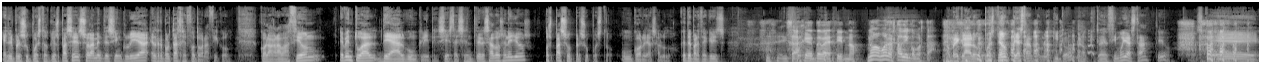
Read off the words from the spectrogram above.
En el presupuesto que os pasé solamente se incluía el reportaje fotográfico, con la grabación eventual de algún clip. Si estáis interesados en ellos, os paso presupuesto. Un cordial saludo. ¿Qué te parece, Chris? y sabes que te va a decir no. No, bueno, está bien como está. Hombre, claro, pues yo ya está, pues me lo quito, me lo quito de encima y ya está, tío. Es que...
